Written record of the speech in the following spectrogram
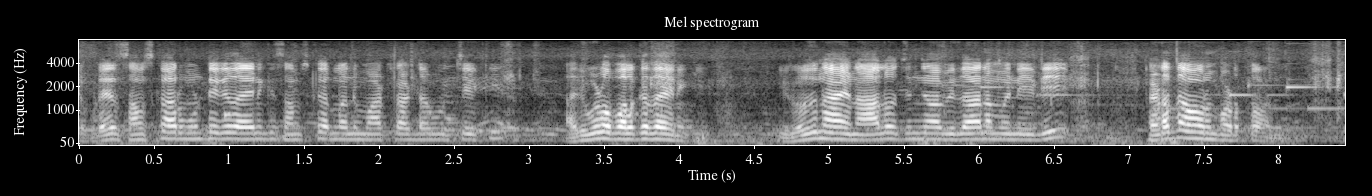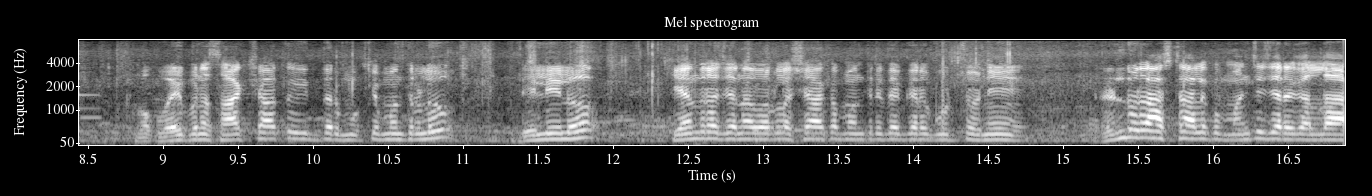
ఎప్పుడైనా సంస్కారం ఉంటే కదా ఆయనకి సంస్కరణలు మాట్లాడడం వచ్చేకి. అది కూడా పలకదు ఆయనకి. ఈ రోజున ఆయన ఆలోచన విధానం అనేది పెడతామని పడుతోంది. ఒకవైపున సాక్షాత్తు ఇద్దరు ముఖ్యమంత్రులు ఢిల్లీలో కేంద్ర జనవరుల శాఖ మంత్రి దగ్గర కూర్చొని రెండు రాష్ట్రాలకు మంచి జరగల్లా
